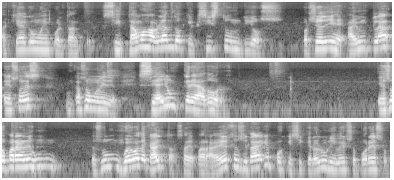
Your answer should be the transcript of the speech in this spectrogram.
Aquí hay algo muy importante. Si estamos hablando que existe un Dios, por eso yo dije, hay un eso es un caso muy Dios. Si hay un creador, eso para él es un, es un juego de cartas, ¿sabes? Para él resucitar a alguien porque si creó el universo, por eso.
